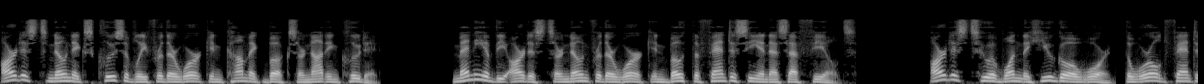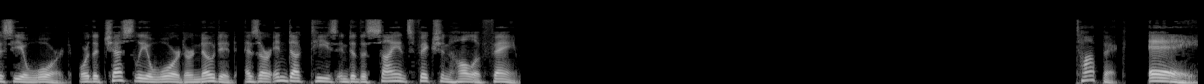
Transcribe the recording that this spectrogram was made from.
Artists known exclusively for their work in comic books are not included. Many of the artists are known for their work in both the fantasy and SF fields. Artists who have won the Hugo Award, the World Fantasy Award, or the Chesley Award are noted, as are inductees into the Science Fiction Hall of Fame. A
